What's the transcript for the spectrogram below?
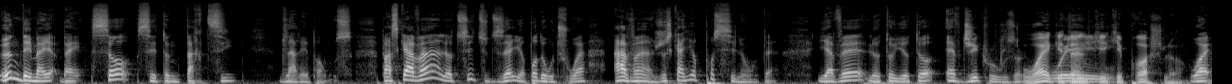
Une des meilleures. Ben, ça, c'est une partie de la réponse. Parce qu'avant, là, tu sais, tu disais, il n'y a pas d'autre choix. Avant, jusqu'à il n'y a pas si longtemps, il y avait le Toyota FJ Cruiser. Ouais, qui, est Oui. un- qui- qui est proche, là. Ouais.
